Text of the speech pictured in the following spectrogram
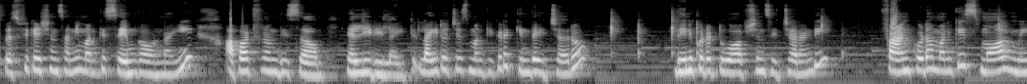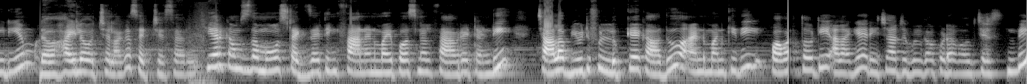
స్పెసిఫికేషన్స్ అన్నీ మనకి సేమ్గా ఉన్నాయి. Apart from this LED light light వచ్చేసి మనకి ఇక్కడ కింద ఇచ్చారు. దీనికి కూడా టూ ఆప్షన్స్ ఇచ్చారండి. ఫ్యాన్ కూడా మనకి స్మాల్ మీడియం హైలో వచ్చేలాగా సెట్ చేశారు. Here comes the most exciting fan and my personal favourite అండి. చాలా బ్యూటిఫుల్ లుక్కే కాదు. అండ్ మనకి ఇది పవర్ తోటి అలాగే రీఛార్జబుల్గా కూడా వర్క్ చేస్తుంది.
